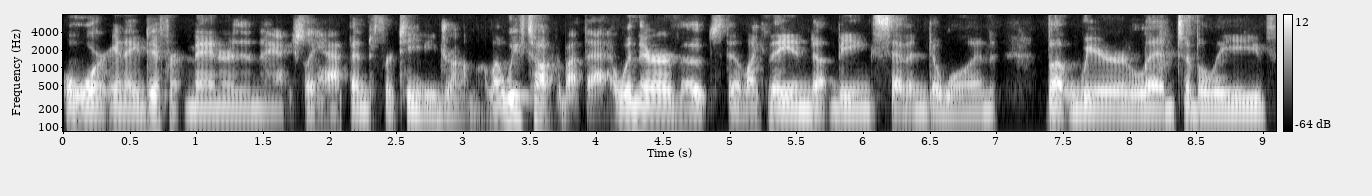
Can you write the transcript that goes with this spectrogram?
or in a different manner than they actually happened for TV drama. Like we've talked about that. When there are votes that like they end up being seven to one, but we're led to believe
